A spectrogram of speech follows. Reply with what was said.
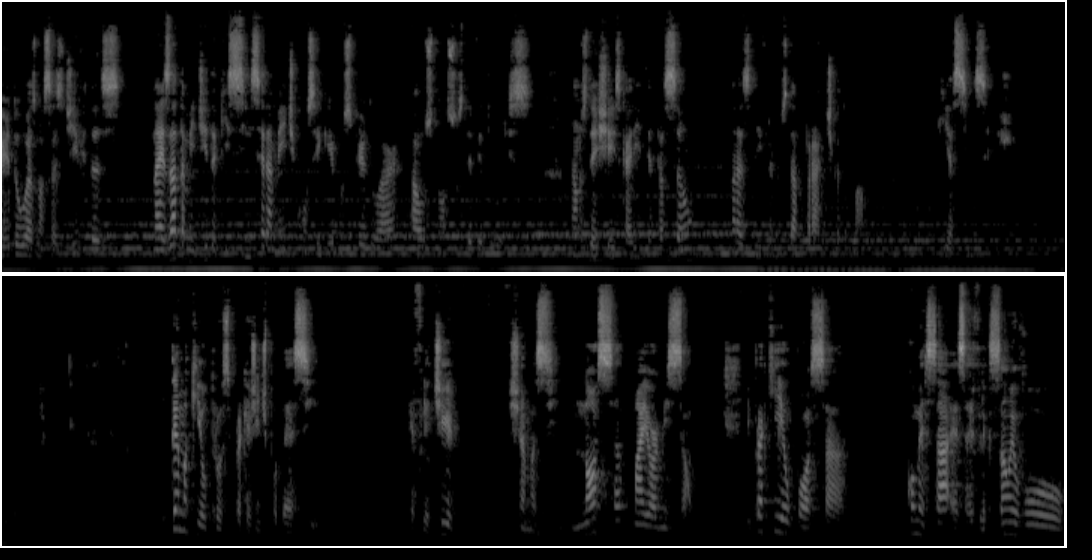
Perdoa as nossas dívidas, na exata medida que sinceramente conseguirmos perdoar aos nossos devedores. Não nos deixeis cair em tentação, mas livra-nos da prática do mal. Que assim seja. O tema que eu trouxe para que a gente pudesse refletir chama-se Nossa Maior Missão. E para que eu possa começar essa reflexão, eu vou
